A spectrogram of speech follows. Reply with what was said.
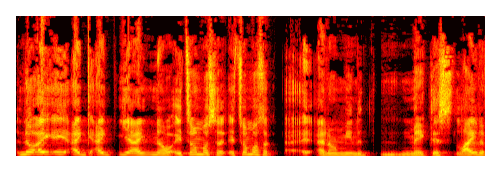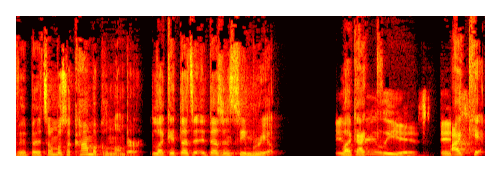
No, I, I, I, yeah, I know. It's almost a, it's almost a. I, I don't mean to make this light of it, but it's almost a comical number. Like it doesn't, it doesn't seem real. It Like, I- really is. It's, I can't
